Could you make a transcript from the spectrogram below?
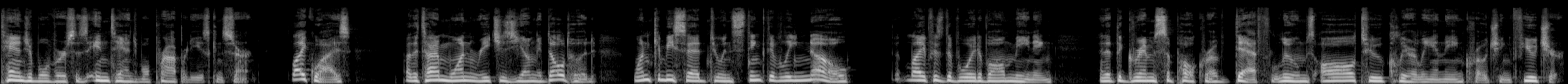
tangible versus intangible property is concerned. Likewise, by the time one reaches young adulthood, one can be said to instinctively know that life is devoid of all meaning and that the grim sepulchre of death looms all too clearly in the encroaching future.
